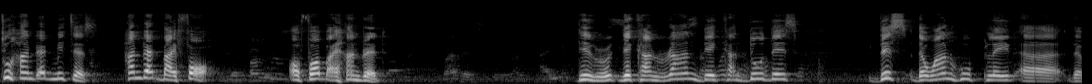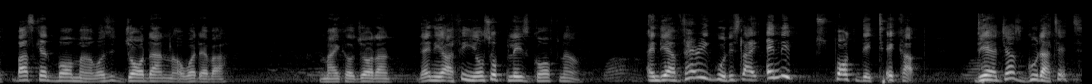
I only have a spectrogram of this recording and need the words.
200 meters, 100 by 4, or 4 by 100. They, they can run, they can do this. This, the one who played uh, the basketball man, was it Jordan or whatever? Michael Jordan. Then he, I think he also plays golf now. And they are very good. It's like any sport they take up, they are just good at it.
